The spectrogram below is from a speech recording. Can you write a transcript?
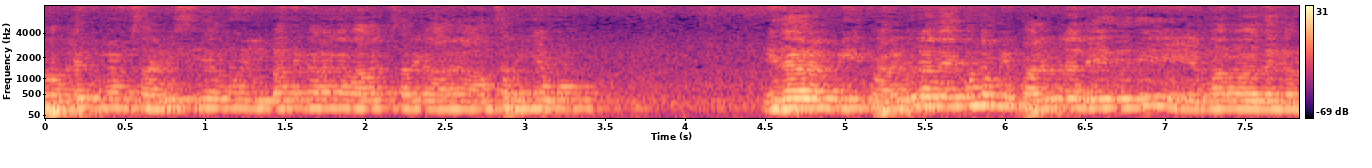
పబ్లిక్ మేము సర్వీస్ ఇవ్వము ఇబ్బందికరంగా వాళ్ళకి సరిగా ఆన్సర్ ఇవ్వము మీ దగ్గర మీ పరివిలో లేకుండా మీ పరివిలో లేదు ఇది ఎంఆర్ఓ దగ్గర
